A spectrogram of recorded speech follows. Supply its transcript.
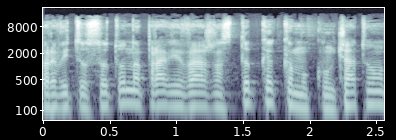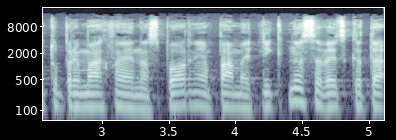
правителството направи важна стъпка към окончателното премахване на спорния паметник на съветската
